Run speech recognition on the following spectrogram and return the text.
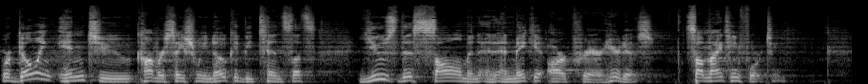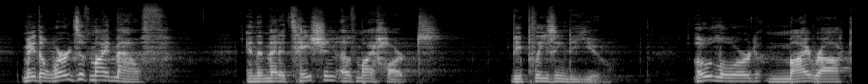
we're going into conversation we know could be tense, let's, use this psalm and, and, and make it our prayer. Here it is Psalm 19:14. May the words of my mouth and the meditation of my heart be pleasing to you. O Lord, my rock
